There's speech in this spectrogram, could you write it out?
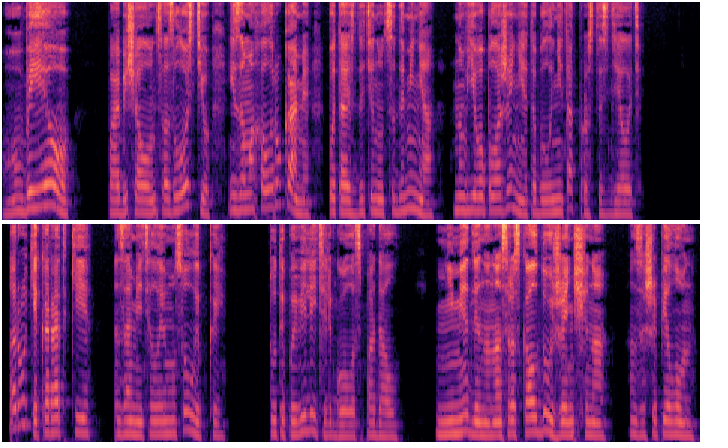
«Убью!» — пообещал он со злостью и замахал руками, пытаясь дотянуться до меня, но в его положении это было не так просто сделать. «Руки коротки», — заметила ему с улыбкой. Тут и повелитель голос подал. «Немедленно нас расколдуй, женщина!» — зашипел он.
